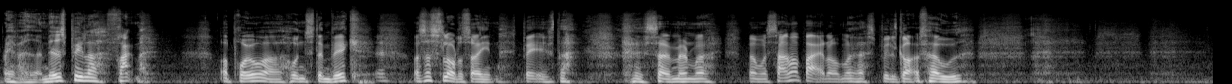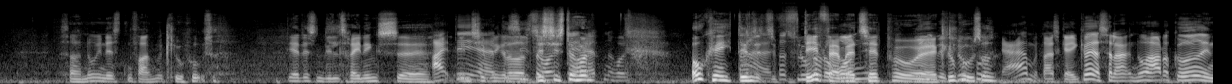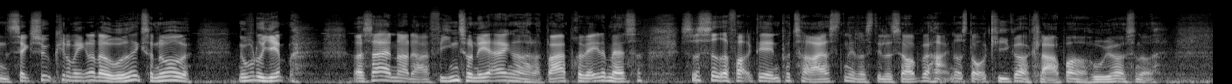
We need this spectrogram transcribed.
hvad hedder, medspillere frem og prøver at hunde dem væk. Ja. Og så slår du så ind bagefter. Så man må, man må samarbejde om at spille golf herude. Så nu er I næsten fremme ved klubhuset. Det er det sådan en lille trænings øh, Nej, det er det eller hvad? sidste, det sidste hul. Det er 18. hul. Okay, det, Der- det, er fandme tæt på øh, ved klubhuset. Ja, men der skal ikke være så langt. Nu har du gået en 6-7 km derude, ikke? så nu, nu vil du hjem. Og så når der er fine turneringer, eller bare private matcher, så sidder folk derinde på terrassen, eller stiller sig op ved hegnet og står og kigger og klapper og hujer og sådan noget.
